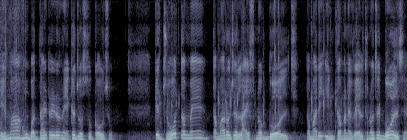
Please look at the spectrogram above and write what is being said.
એમાં હું બધા ટ્રેડરને એક જ વસ્તુ કહું છું કે જો તમે તમારો જે લાઈફનો ગોલ છે, તમારી ઇન્કમ અને વેલ્થનો જે ગોલ છે,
